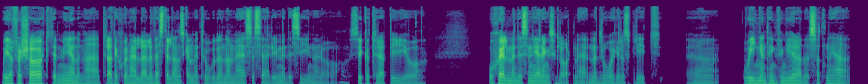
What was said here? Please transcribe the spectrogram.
Och jag försökte med de här traditionella eller västerländska metoderna med SSRI-mediciner och psykoterapi och, och självmedicinering såklart med, med droger och sprit. Uh, och ingenting fungerade, så att när jag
